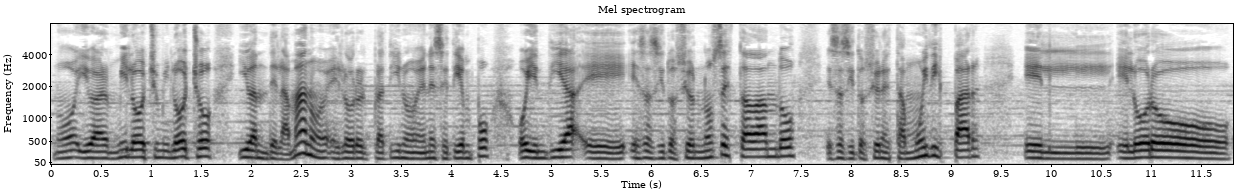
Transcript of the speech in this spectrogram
¿no? Iban 1008, 1008, iban de la mano el oro y el platino en ese tiempo. Hoy en día eh, esa situación no se está dando, esa situación está muy dispar. El, el, oro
